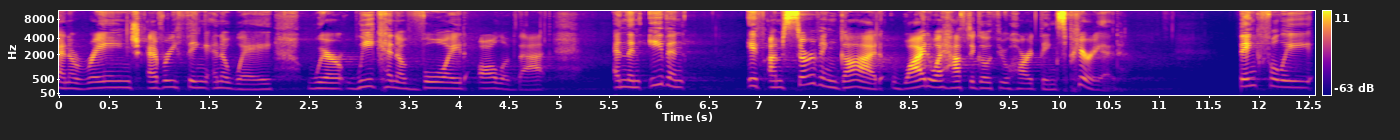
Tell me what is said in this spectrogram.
and arrange everything in a way where we can avoid all of that? And then, even if I'm serving God, why do I have to go through hard things, period? Thankfully,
